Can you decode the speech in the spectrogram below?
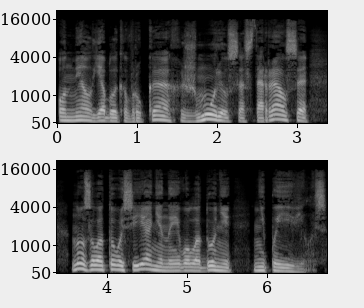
Он мял яблоко в руках, жмурился, старался, но золотого сияния на его ладони не появилось.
